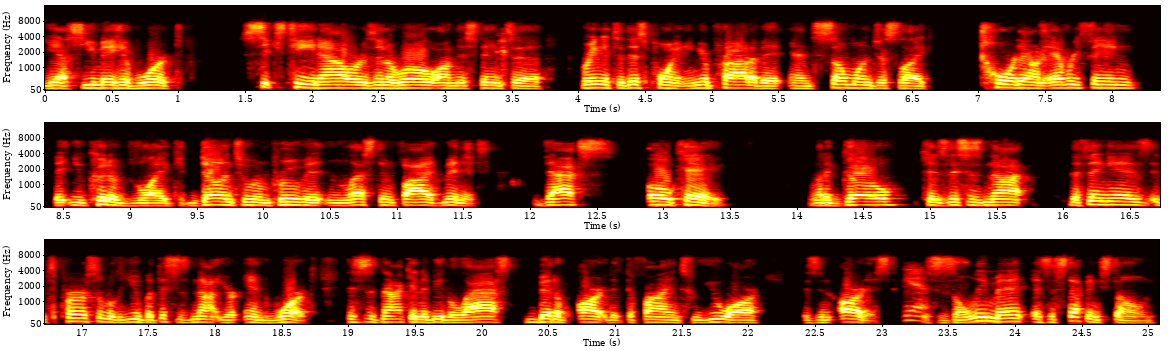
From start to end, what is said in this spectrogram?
yes, you may have worked 16 hours in a row on this thing to bring it to this point and you're proud of it and someone just like tore down everything that you could have like done to improve it in less than 5 minutes. That's okay. Let it go because this is not the thing is it's personal to you but this is not your end work. This is not going to be the last bit of art that defines who you are as an artist. Yeah. This is only meant as a stepping stone.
